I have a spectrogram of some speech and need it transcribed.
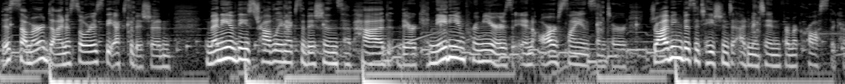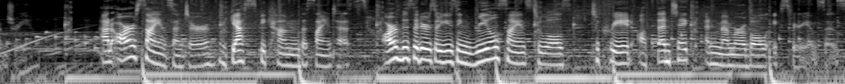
this summer, Dinosaurs, the exhibition. Many of these traveling exhibitions have had their Canadian premieres in our Science Centre, driving visitation to Edmonton from across the country. At our Science Centre, guests become the scientists. Our visitors are using real science tools to create authentic and memorable experiences.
